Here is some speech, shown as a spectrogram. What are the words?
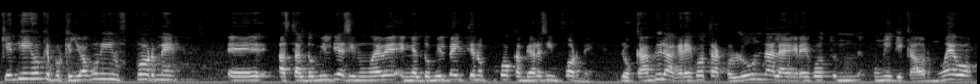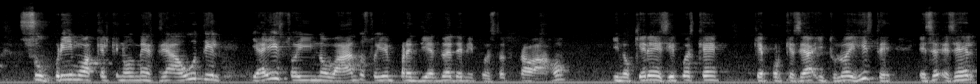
¿Quién dijo que porque yo hago un informe eh, hasta el 2019, en el 2020 no puedo cambiar ese informe? Lo cambio y le agrego otra columna, le agrego un, indicador nuevo, suprimo aquel que no me sea útil y ahí estoy innovando, estoy emprendiendo desde mi puesto de trabajo y no quiere decir pues que, que porque sea, y tú lo dijiste, ese, es el,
